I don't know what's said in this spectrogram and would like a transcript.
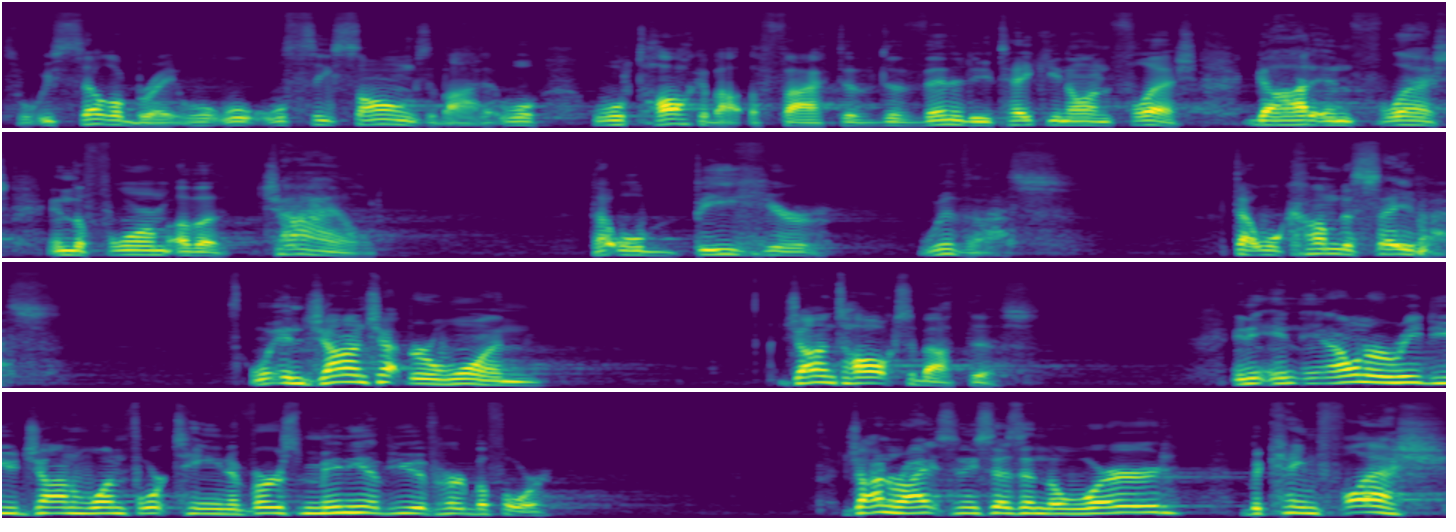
It's what we celebrate. We'll, we'll, we'll, see songs about it. We'll, we'll talk about the fact of divinity taking on flesh, God in flesh, in the form of a child that will be here with us, that will come to save us. In John chapter 1, John talks about this. And, and, and I want to read to you John 1:14, a verse many of you have heard before. John writes and he says, And the word became flesh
